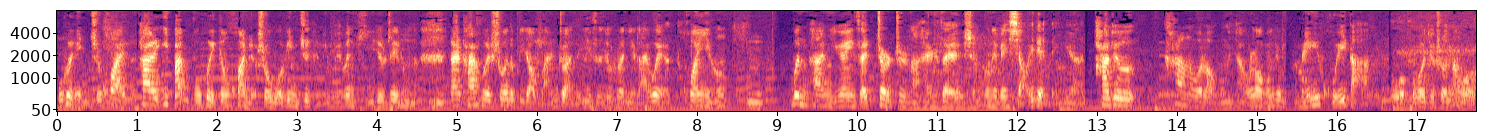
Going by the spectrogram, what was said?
不会给你治坏的。他一般不会跟患者说我给你治肯定没问题，就这种的。但是他会说的比较婉转的意思，就是说你来我也欢迎。嗯，问他你愿意在这儿治呢，还是在神户那边小一点的医院？他就看了我老公一下，我老公就没回答。我婆婆就说：“那我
